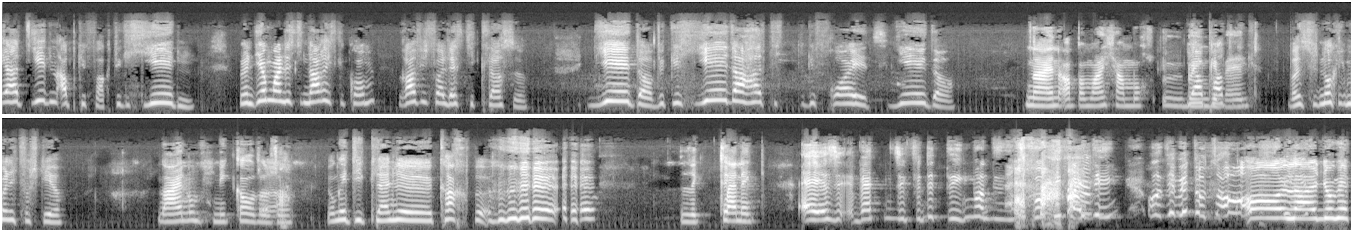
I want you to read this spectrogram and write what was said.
er hat jeden abgefuckt, wirklich jeden. Und irgendwann ist die Nachricht gekommen, Raffi verlässt die Klasse. Jeder, wirklich jeder hat sich gefreut. Jeder. Nein, aber manche haben auch über Ja, ihn Patrick. gewählt. Was ich noch immer nicht verstehe. Nein, und Nika oder so. Junge, die kleine Kachpe. Diese kleine. Ey, sie, wetten, sie findet irgendwann dieses Spotify-Ding und sie wird uns auch. Oh nein, Junge,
